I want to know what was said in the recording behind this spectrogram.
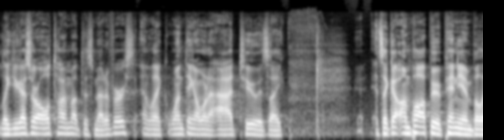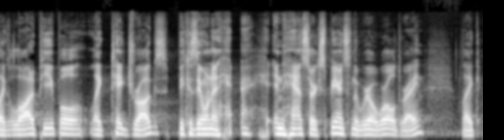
like you guys are all talking about this metaverse, and like one thing I want to add too is like it's like an unpopular opinion, but like a lot of people like take drugs because they want to ha- enhance their experience in the real world, right? Like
